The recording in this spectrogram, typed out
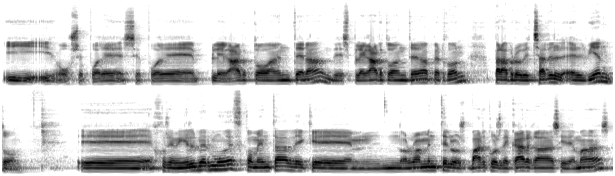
y, o se puede, se puede plegar toda entera, desplegar toda entera, perdón, para aprovechar el viento. Eh, José Miguel Bermúdez comenta de que mm, normalmente los barcos de cargas y demás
